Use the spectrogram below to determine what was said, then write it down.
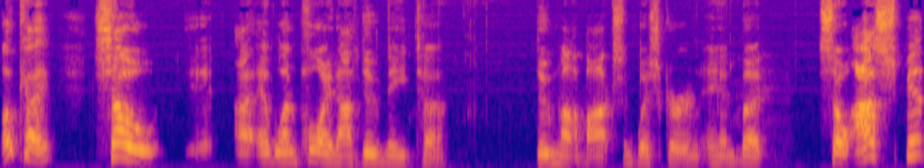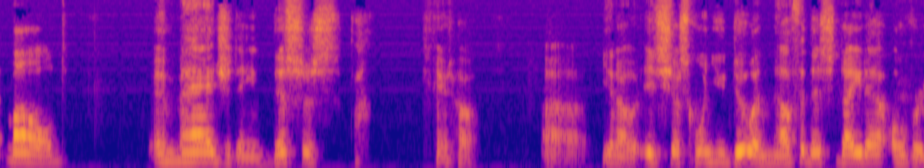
okay. So uh, at one point, I do need to do my box and whisker, and, and but so I spitballed, imagining this is, you know, uh, you know, it's just when you do enough of this data over,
